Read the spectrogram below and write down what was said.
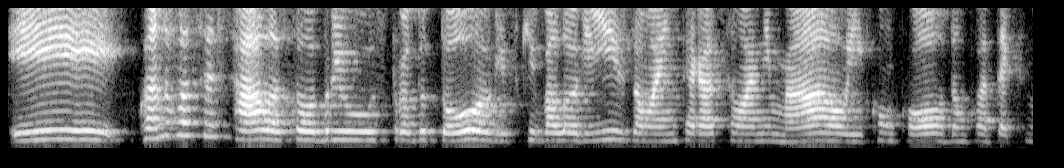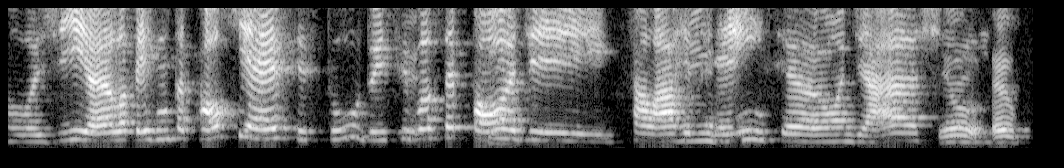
E quando você fala sobre os produtores que valorizam a interação animal e concordam com a tecnologia, ela pergunta qual que é esse estudo e se você pode falar a referência, onde acha. Eu, eu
